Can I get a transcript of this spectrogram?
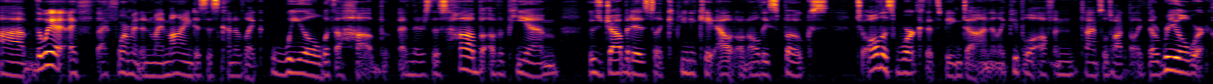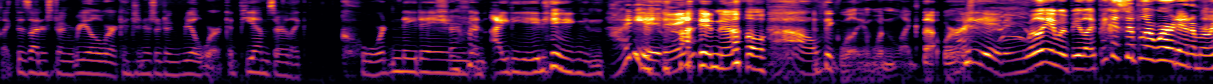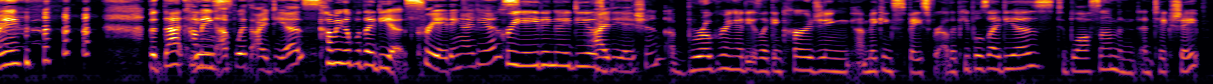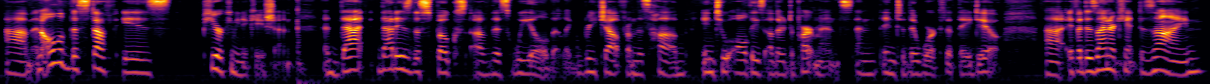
um, the way I, I, I form it in my mind is this kind of like wheel with a hub, and there's this hub of a PM whose job it is to like communicate out on all these spokes to all this work that's being done. And like people oftentimes will talk about like the real work, like designers are doing real work, engineers are doing real work, and PMs are like coordinating and ideating and Ideating? I know. Wow. I think William wouldn't like that word, Ideating. William would be like, pick a simpler word, Anna Marie. but that Coming up with ideas, coming up with ideas, creating ideas, creating ideas, ideation. uh, brokering ideas, like encouraging, uh, making space for other people's ideas to blossom and, and take shape. Um, and all of this stuff is pure communication, and that that is the spokes of this wheel that like reach out from this hub into all these other departments and into the work that they do. Uh, if a designer can't design,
